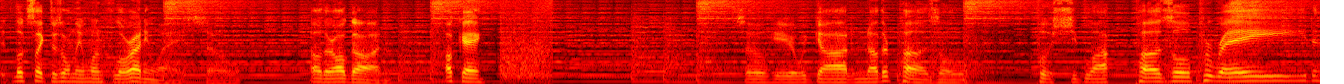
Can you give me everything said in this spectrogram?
it looks like there's only one floor anyway, so. Oh, they're all gone. Okay. So here we got another puzzle. Pushy block puzzle parade.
